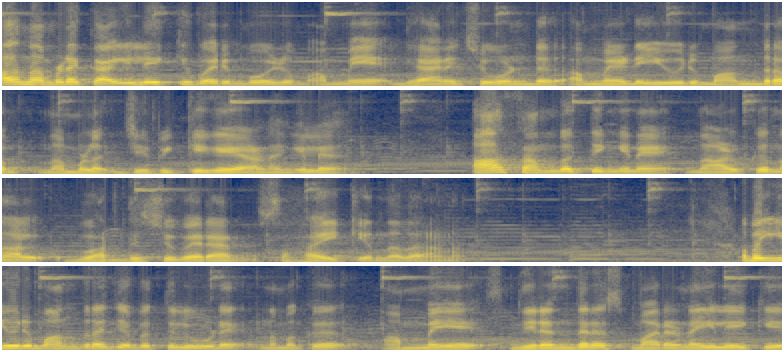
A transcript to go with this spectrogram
അത് നമ്മുടെ കയ്യിലേക്ക് വരുമ്പോഴും അമ്മയെ ധ്യാനിച്ചുകൊണ്ട് അമ്മയുടെ ഈ ഒരു മന്ത്രം നമ്മൾ ജപിക്കുകയാണെങ്കിൽ ആ സമ്പത്ത് ഇങ്ങനെ നാൾക്ക് നാൾ വർദ്ധിച്ചു വരാൻ സഹായിക്കുന്നതാണ്. അപ്പോൾ ഈ ഒരു മന്ത്രജപത്തിലൂടെ നമുക്ക് അമ്മയെ നിരന്തര സ്മരണയിലേക്ക്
